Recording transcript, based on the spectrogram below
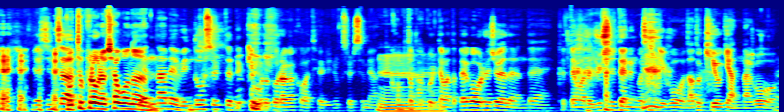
근데 진짜 노트 프로그램 최고는 옛날에 Windows 쓸 때 느낌으로 돌아갈 것 같아요 Linux를 쓰면 음. 컴퓨터 바꿀 때마다 백업을 해줘야 되는데 그때마다 유실되는 거 생기고 나도 기억이 안 나고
